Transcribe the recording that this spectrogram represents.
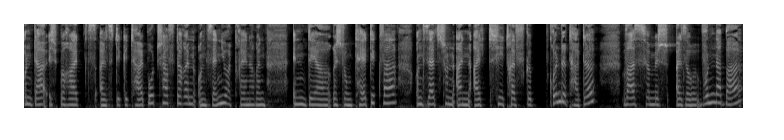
Und da ich bereits als Digitalbotschafterin und Seniortrainerin in der Richtung tätig war und selbst schon einen IT-Treff gegründet hatte, war es für mich also wunderbar,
